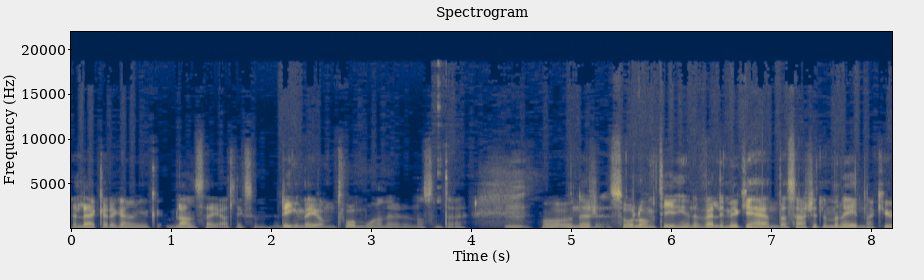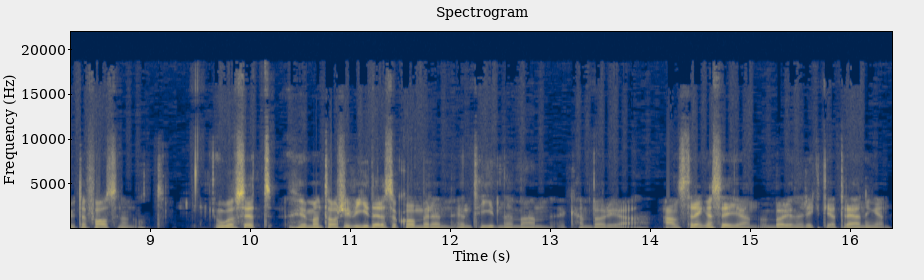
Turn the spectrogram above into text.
en läkare kan ju ibland säga att liksom, ring mig om två månader eller något sånt där. Mm. Och under så lång tid hinner väldigt mycket hända, särskilt när man är i den akuta fasen av något oavsett hur man tar sig vidare så kommer en, en tid när man kan börja anstränga sig igen och börja den riktiga träningen.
